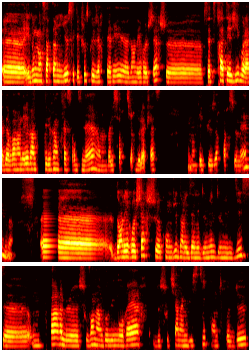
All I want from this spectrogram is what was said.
Et donc, dans certains milieux, c'est quelque chose que j'ai repéré dans les recherches. cette stratégie, voilà, d'avoir un élève intégré en classe ordinaire, on va le sortir de la classe pendant quelques heures par semaine. dans les recherches conduites dans les années 2000-2010, on parle souvent d'un volume horaire de soutien linguistique entre 2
